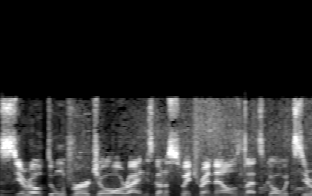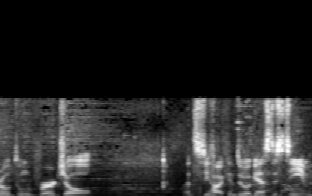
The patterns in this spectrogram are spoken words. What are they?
Zero Doom Vergil, alright, he's gonna switch right now. Let's go with Zero Doom Vergil. Let's see how I can do against this team.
